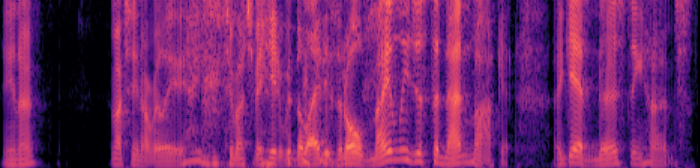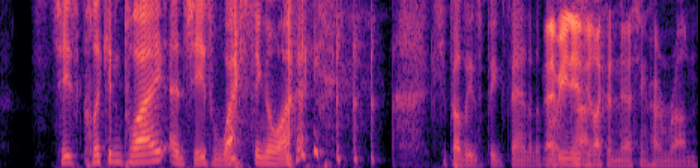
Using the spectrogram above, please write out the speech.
You know, I'm actually not really too much of a hit with the ladies at all. Mainly just the nan market. Again, nursing homes. She's click and play, and she's wasting away. she probably is a big fan of the. Maybe you need to do like a nursing home run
